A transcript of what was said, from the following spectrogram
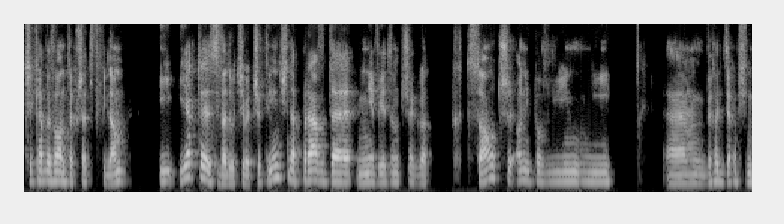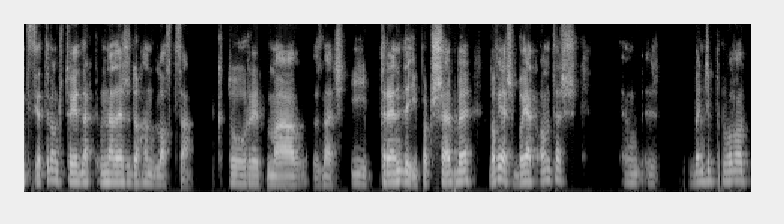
ciekawy wątek przed chwilą. I jak to jest według Ciebie? Czy klienci naprawdę nie wiedzą, czego chcą, czy oni powinni em, wychodzić z jakąś inicjatywą, czy to jednak należy do handlowca? który ma znać i trendy, i potrzeby, bo wiesz, bo jak on też będzie próbował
